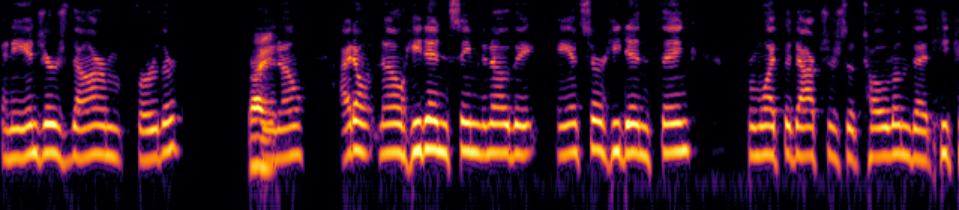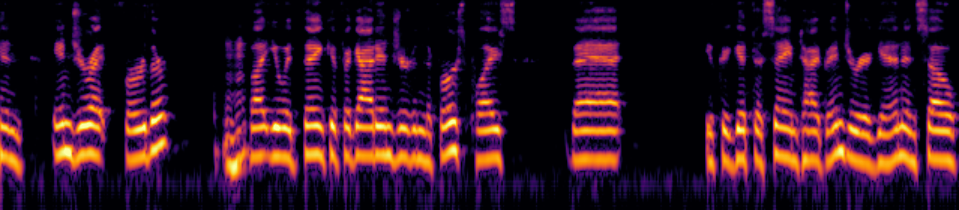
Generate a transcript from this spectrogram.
and he injures the arm further Right. you know? I don't know. He didn't seem to know the answer. He didn't think from what the doctors have told him that he can injure it further. Mhm. but you would think if it got injured in the first place that you could get the same type injury again. And so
